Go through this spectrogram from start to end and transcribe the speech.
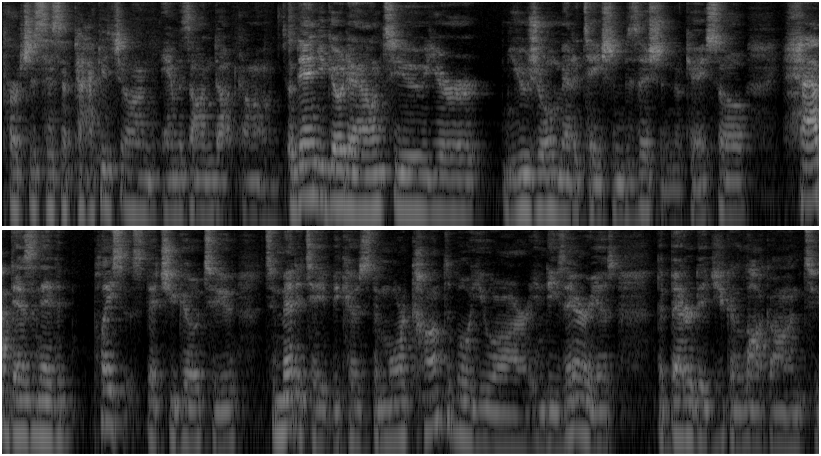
purchase as a package on Amazon.com. So then you go down to your usual meditation position, okay? So have designated places that you go to to meditate because the more comfortable you are in these areas, the better that you can lock on to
